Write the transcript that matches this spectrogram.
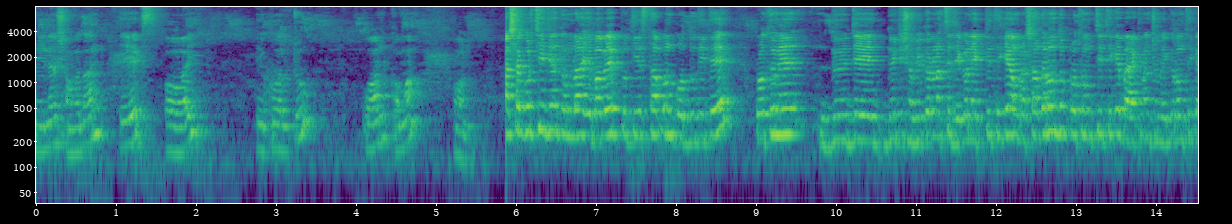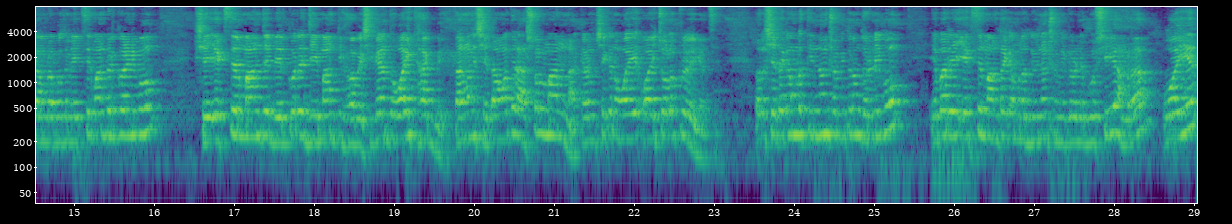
নির্ণয় সমাধান X Y equal to one comma one. আশা করছি যে তোমরা এভাবে প্রতিস্থাপন পদ্ধতিতে প্রথমে যে দুইটি সমীকরণ আছে যে কোনো একটি থেকে আমরা সাধারণত প্রথমটি থেকে বা এক নং সমীকরণ থেকে আমরা প্রথমে এক্সের মান বের করে নিব। সেই এক্সের মান যে বের করে যে মানটি হবে, সেখানে তো ওয়াই থাকবে। তার মানে সেটা আমাদের আসল মান না, কারণ সেখানে ওয়াই ওয়াই চলক রয়ে গেছে। তাহলে সেটাকে আমরা তিন নং সমীকরণ ধরে নিব। এবার এই এক্সের মানটাকে আমরা দুই নং সমীকরণে বসিয়ে আমরা ওয়াই এর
